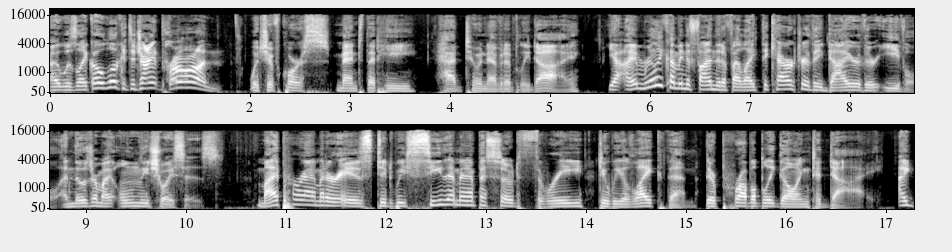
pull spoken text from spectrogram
I was like, oh, look, it's a giant prawn. Which, of course, meant that he had to inevitably die. Yeah, I'm really coming to find that if I like the character, they die or they're evil. And those are my only choices. My parameter is did we see them in episode 3? Do we like them? They're probably going to die. I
